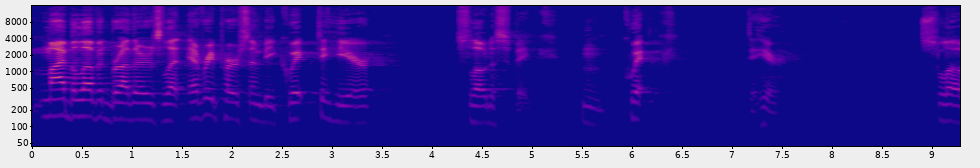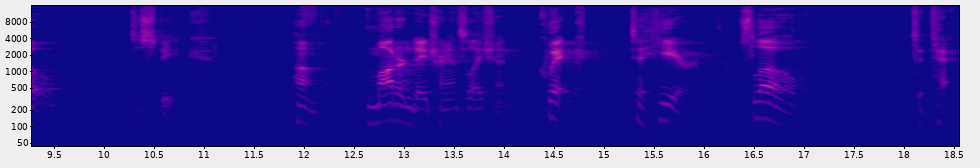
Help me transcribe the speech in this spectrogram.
my beloved brothers, let every person be quick to hear, slow to speak. Hmm. Quick to hear, slow to speak. Huh. Modern day translation quick to hear, slow to text.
